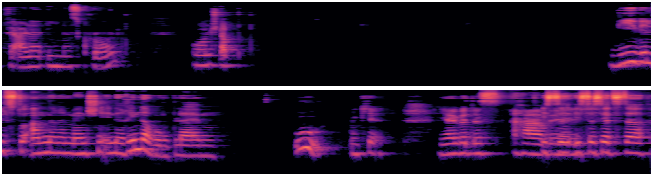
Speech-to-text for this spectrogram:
für alle Ina scrollt. Und Stopp. Wie willst du anderen Menschen in Erinnerung bleiben? Uh, okay. Ja, über das habe Ist, ich... ist das jetzt da,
